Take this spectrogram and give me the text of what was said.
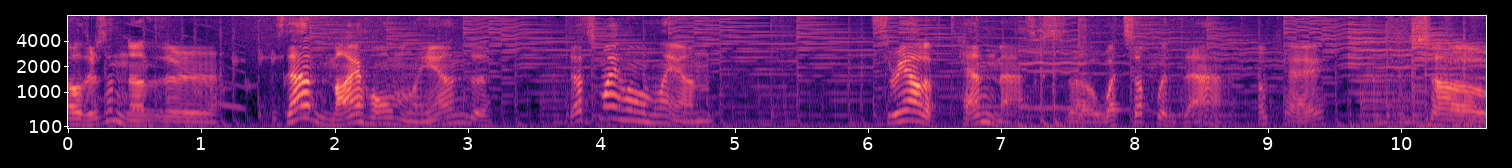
Oh, there's another... Is that my homeland? That's my homeland. Three out of ten masks, though. What's up with that? Okay. So...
